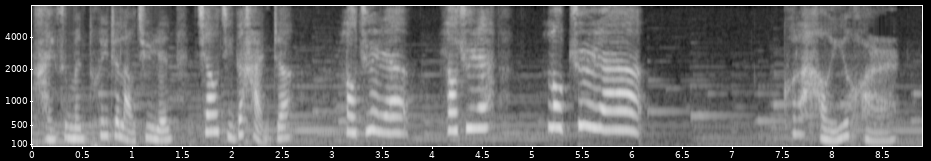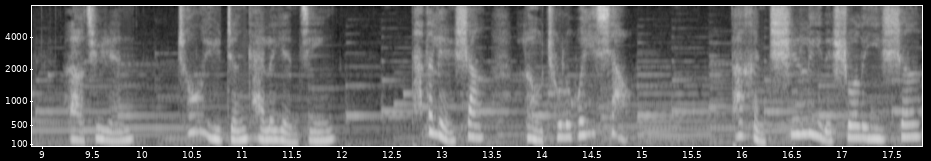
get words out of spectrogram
孩子们推着老巨人，焦急的喊着：“老巨人，老巨人，老巨人！”过了好一会儿，老巨人终于睁开了眼睛，他的脸上露出了微笑。他很吃力的说了一声：“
